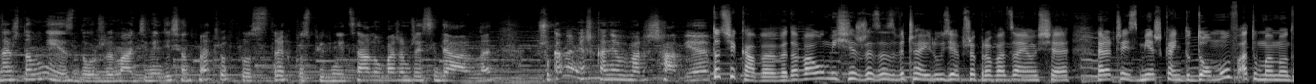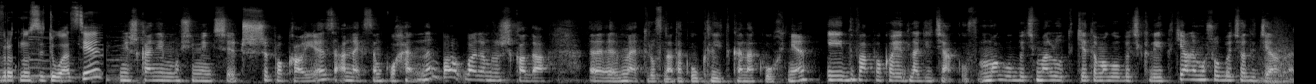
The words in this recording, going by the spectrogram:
Nasz dom nie jest duży, ma 90 metrów plus strych, plus piwnica, ale uważam, że jest idealny. Szukamy mieszkania w Warszawie. To ciekawe, wydawało mi się, że zazwyczaj ludzie przeprowadzają się raczej z mieszkań do domów, a tu mamy odwrotną sytuację. Mieszkanie musi mieć trzy pokoje z aneksem kuchennym, bo uważam, że szkoda e, metrów na taką klitkę na kuchnię. I dwa pokoje dla dzieciaków. Mogą być malutkie, to mogą być klitki, ale muszą być oddzielne.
